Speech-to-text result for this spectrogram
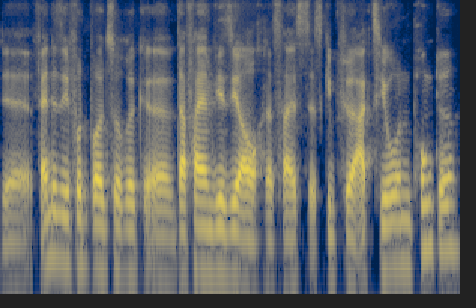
äh, Fantasy Football zurück. Äh, da feiern wir sie auch. Das heißt, es gibt für Aktionen Punkte.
